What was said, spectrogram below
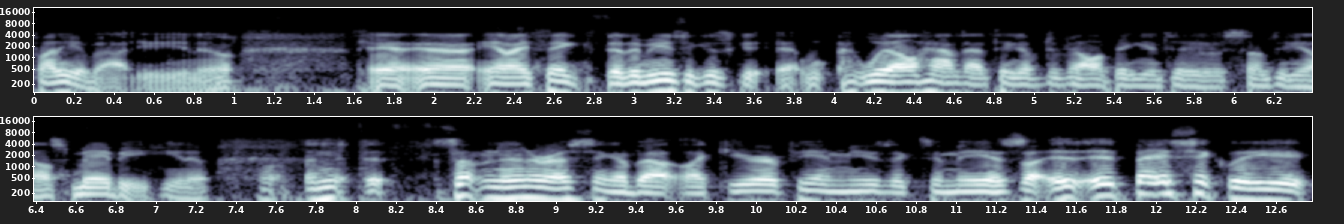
funny about you, you know. And, uh, and I think that the music is uh, will have that thing of developing into something else, maybe, you know. Well, and uh, something interesting about like European music to me is like, it, it basically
